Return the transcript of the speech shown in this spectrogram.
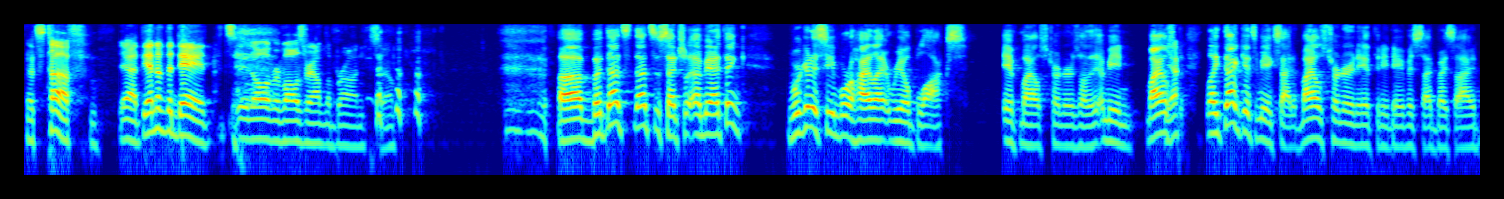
That's tough. Yeah, at the end of the day, it all revolves around LeBron. So, uh, but that's that's essentially. I mean, I think we're going to see more highlight reel blocks if Miles Turner is on. The, I mean, Miles yeah. like that gets me excited. Miles Turner and Anthony Davis side by side.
